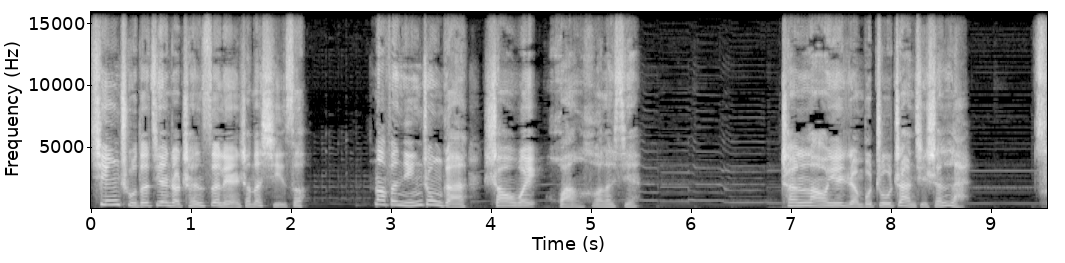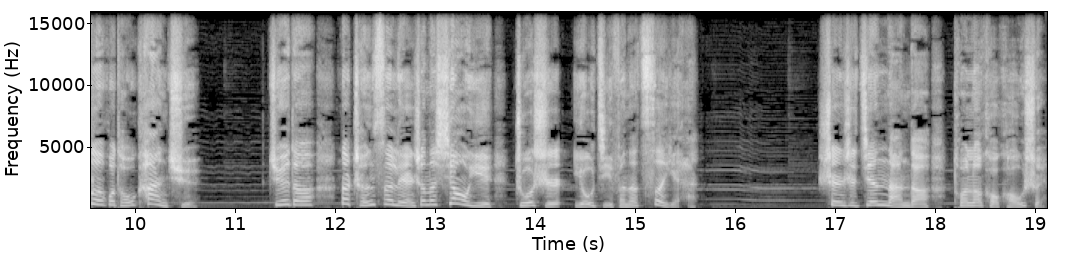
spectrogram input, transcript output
清楚的见着陈四脸上的喜色，那份凝重感稍微缓和了些。陈老也忍不住站起身来，侧过头看去，觉得那陈四脸上的笑意着实有几分的刺眼，甚是艰难的吞了口口水。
